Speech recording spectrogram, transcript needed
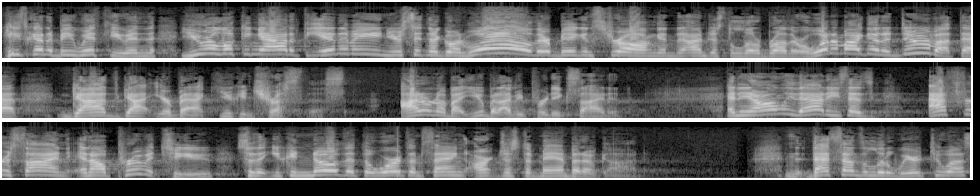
He's going to be with you. And you're looking out at the enemy and you're sitting there going, Whoa, they're big and strong, and I'm just a little brother. What am I going to do about that? God's got your back. You can trust this. I don't know about you, but I'd be pretty excited. And not only that, he says, Ask for a sign, and I'll prove it to you so that you can know that the words I'm saying aren't just of man, but of God. That sounds a little weird to us,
